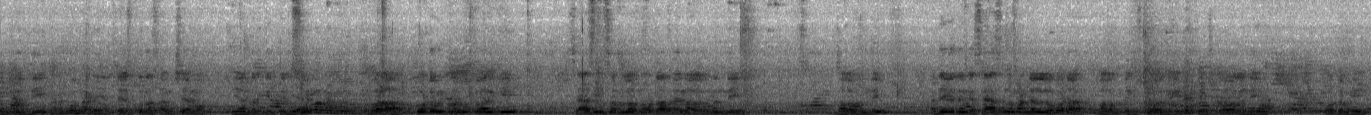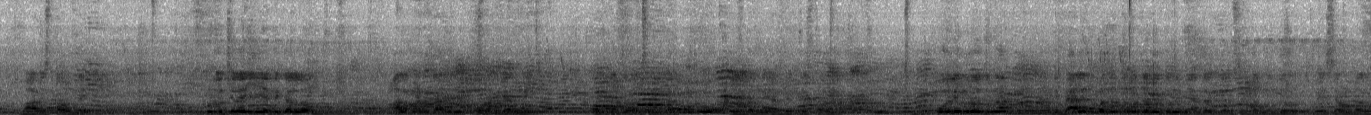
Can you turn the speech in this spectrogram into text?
అభివృద్ధి చేస్తున్న సంక్షేమం మీ అందరికీ తెలుసు. ఇవాళ కూటమి ప్రభుత్వానికి శాసనసభలో నూట అరవై నాలుగు మంది బలం ఉంది. అదేవిధంగా శాసన మండలిలో కూడా బలం పెంచుకోవాలి పెంచుకోవాలని కూటమి భావిస్తూ ఉంది. ఇప్పుడు వచ్చిన ఈ ఎన్నికల్లో ఆలపాటి రాజకీయ ప్రసాద్ గారిని ఎన్నికవలసిందిగా ఎవరిని అభ్యర్థిస్తా ఉన్నాం. పోలింగ్ రోజున ఇది బ్యాలెట్ పద్ధతిలో జరుగుతుంది మీ అందరికీ తెలిసి. ఇంతకుముందు వేసే ఉంటారు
